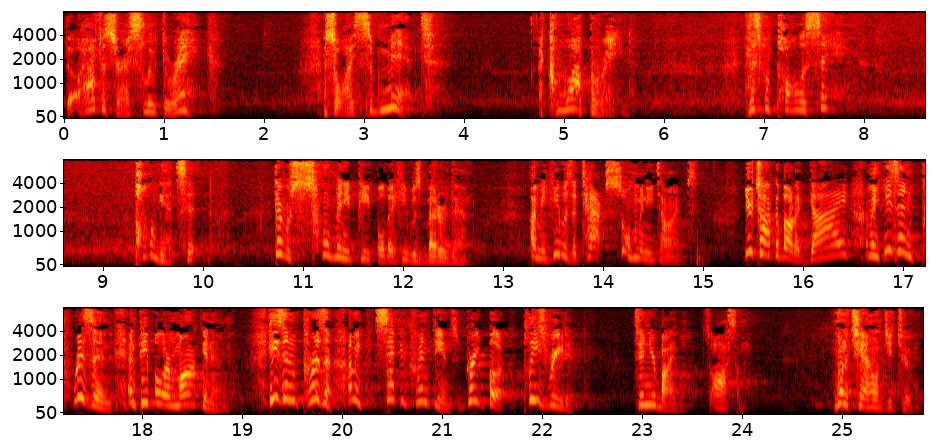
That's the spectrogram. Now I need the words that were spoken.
the officer, I salute the rank. So I submit. I cooperate. That's what Paul is saying. Paul gets it. There were so many people that he was better than. I mean, he was attacked so many times. You talk about a guy, I mean, he's in prison and people are mocking him. He's in prison. I mean, Second Corinthians, great book. Please read it. It's in your Bible. It's awesome. I want to challenge you to it.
